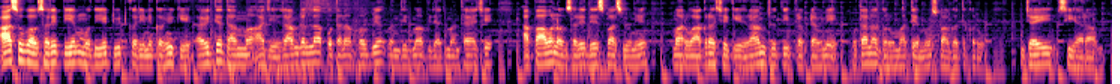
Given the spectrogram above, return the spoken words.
આ શુભ અવસરે પીએમ મોદીએ ટ્વીટ કરીને કહ્યું કે અયોધ્યાધામમાં આજે રામલલ્લા પોતાના ભવ્ય મંદિરમાં બિરાજમાન થયા છે. આ પાવન અવસરે દેશવાસીઓને મારો આગ્રહ છે કે રામજ્યોતિ પ્રગટાવીને પોતાના ઘરોમાં તેમનું સ્વાગત કરો. જય સિયારામ.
